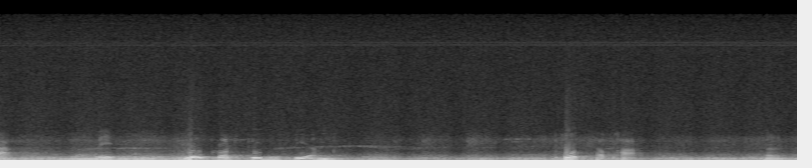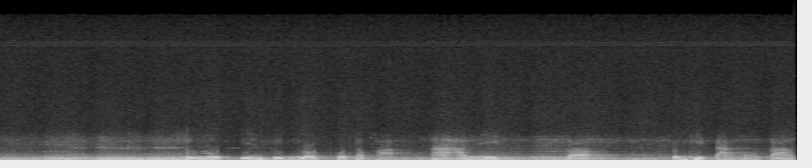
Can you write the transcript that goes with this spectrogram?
ตั้งนี่รูปรสกลิ่นเสียงโพธพะหรือรูปเสียงกลิ่นรสโพธพะห้าอันนี้ก็เป็นที่ตั้งของกาม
